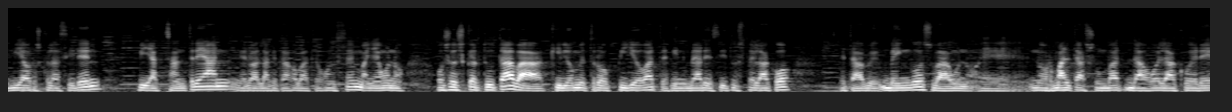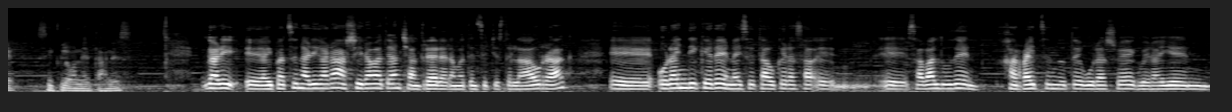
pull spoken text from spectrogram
bi aurreskola ziren, biak txantrean, gero aldaketago bat egon zen, baina bueno, oso eskertuta ba, kilometro pilo bat egin behar ez dituztelako eta behingoz ba, bueno, e, normaltasun bat dagoelako ere ziklo honetan. Ez? Gari, e, aipatzen ari gara, hasiera batean txantreara eramaten zituztela aurrak, e, oraindik ere, naiz eta aukera zabaldu den, jarraitzen dute gurasoek beraien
